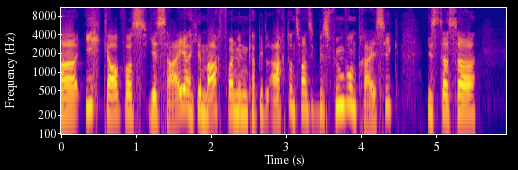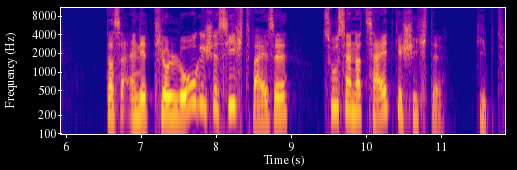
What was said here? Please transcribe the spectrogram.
Äh, ich glaube, was Jesaja hier macht, vor allem in Kapitel 28 bis 35, ist, dass er, dass er eine theologische Sichtweise zu seiner Zeitgeschichte gibt.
